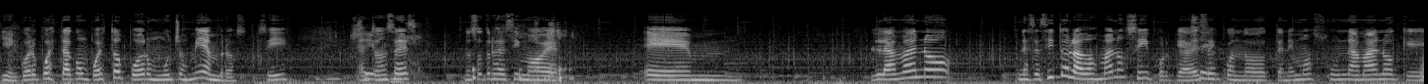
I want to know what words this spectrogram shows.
Y el cuerpo está compuesto por muchos miembros, ¿sí? Entonces, nosotros decimos, a ver, em, la mano, ¿necesito las dos manos? Sí, porque a veces cuando tenemos una mano que,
